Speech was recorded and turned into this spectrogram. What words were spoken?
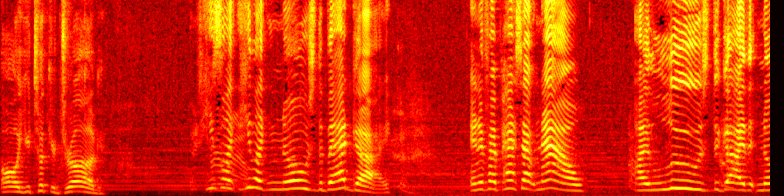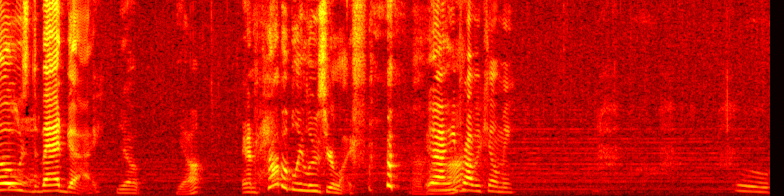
Oh, you took your drug. But he's like he like knows the bad guy. And if I pass out now, I lose the guy that knows the bad guy. Yep. Yeah. And probably lose your life. Yeah, he'd Uh-huh. probably kill me. Ooh.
